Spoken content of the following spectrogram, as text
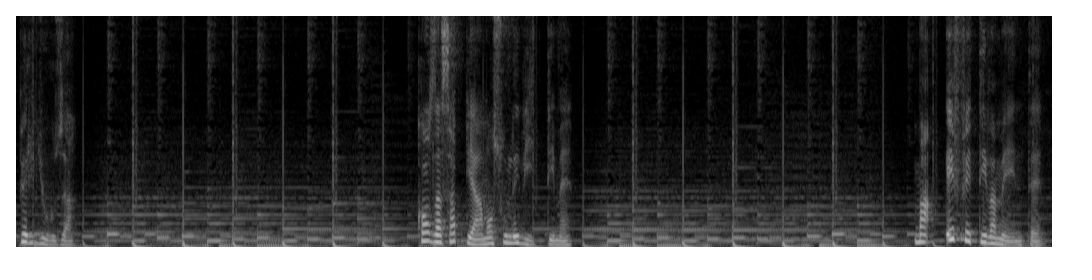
per gli USA. Cosa sappiamo sulle vittime? Ma effettivamente,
